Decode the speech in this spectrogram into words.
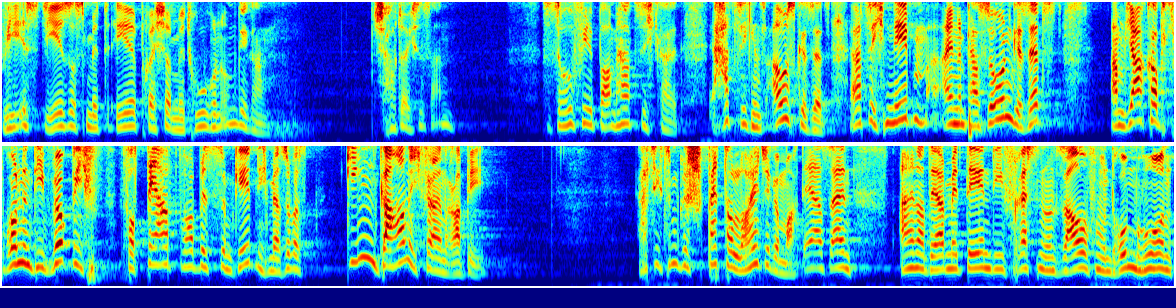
Wie ist Jesus mit Ehebrechern, mit Huren umgegangen? Schaut euch das an. So viel Barmherzigkeit. Er hat sich ins Ausgesetzt. Er hat sich neben eine Person gesetzt am Jakobsbrunnen, die wirklich verderbt war bis zum geht nicht mehr. Sowas ging gar nicht für einen Rabbi. Er hat sich zum Gespött der Leute gemacht. Er ist ein, einer, der mit denen, die fressen und saufen und rumhuren,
